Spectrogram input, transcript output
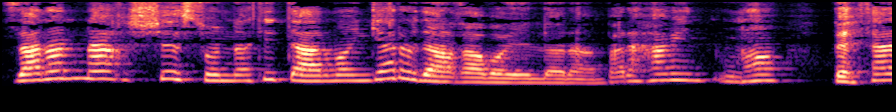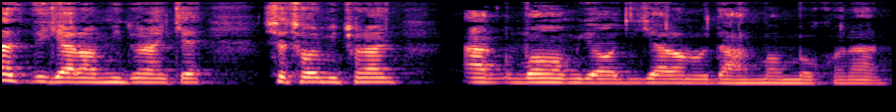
زنان نقش سنتی درمانگر رو در قبایل دارن. برای همین اونها بهتر از دیگران می‌دونن که چطور می‌تونن اقوام یا دیگران رو درمان بکنن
